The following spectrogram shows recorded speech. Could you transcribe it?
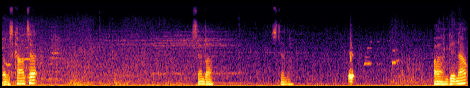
That was contact. Stand by. Stand by. Yep. Alright, I'm getting out.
